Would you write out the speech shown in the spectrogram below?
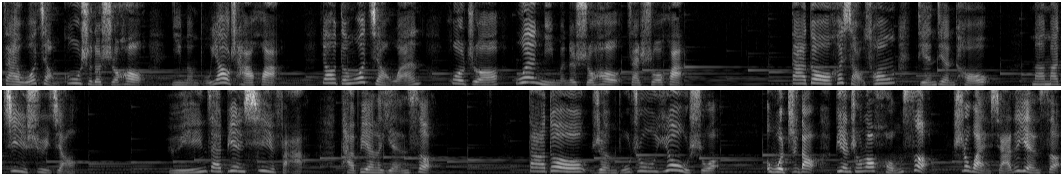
在我讲故事的时候，你们不要插话，要等我讲完或者问你们的时候再说话。”大豆和小葱点点头。妈妈继续讲：“云在变戏法，它变了颜色。”大豆忍不住又说：“我知道，变成了红色，是晚霞的颜色。”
